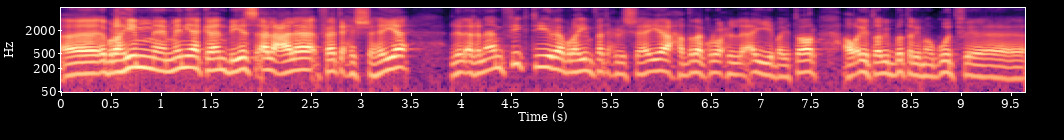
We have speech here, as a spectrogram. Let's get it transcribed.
آه إبراهيم منيا كان بيسأل على فاتح الشهية للأغنام. في كتير يا إبراهيم فاتح للشهية حضرتك روح لأي بيطار أو أي طبيب بيطري موجود في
